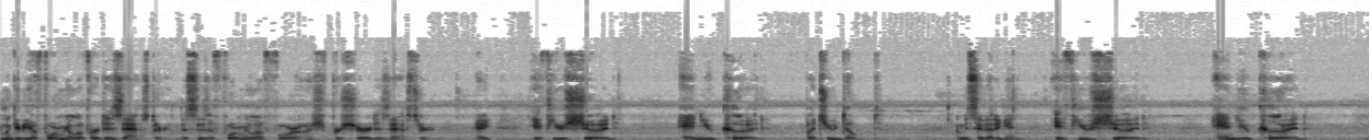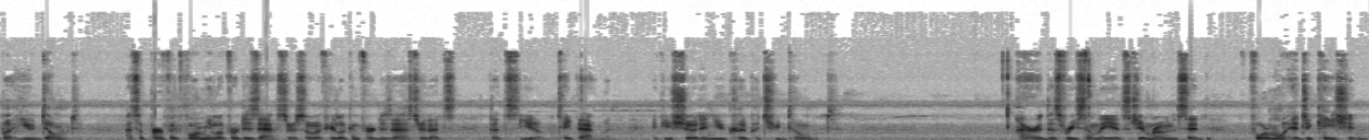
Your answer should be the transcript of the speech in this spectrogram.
I'm gonna give you a formula for disaster. This is a formula for a for sure disaster. Okay, if you should and you could, but you don't. Let me say that again. If you should and you could, but you don't. That's a perfect formula for disaster. So if you're looking for a disaster, that's that's you know take that one. If you should and you could, but you don't. I heard this recently. It's Jim Rohn that said, "Formal education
